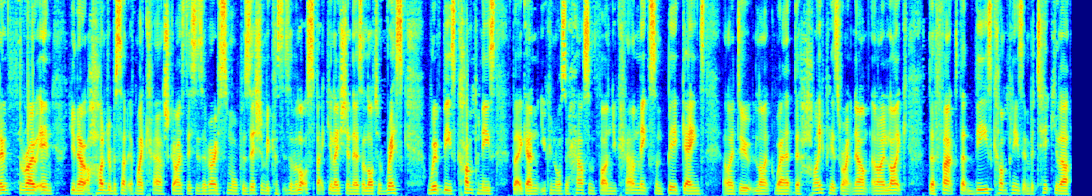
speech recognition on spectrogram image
don't throw in, you know, 100% of my cash, guys. This is a very small position because it's a lot of speculation. There's a lot of risk with these companies. But again, you can also have some fun. You can make some big gains. And I do like where the hype is right now. And I like the fact that these companies in particular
